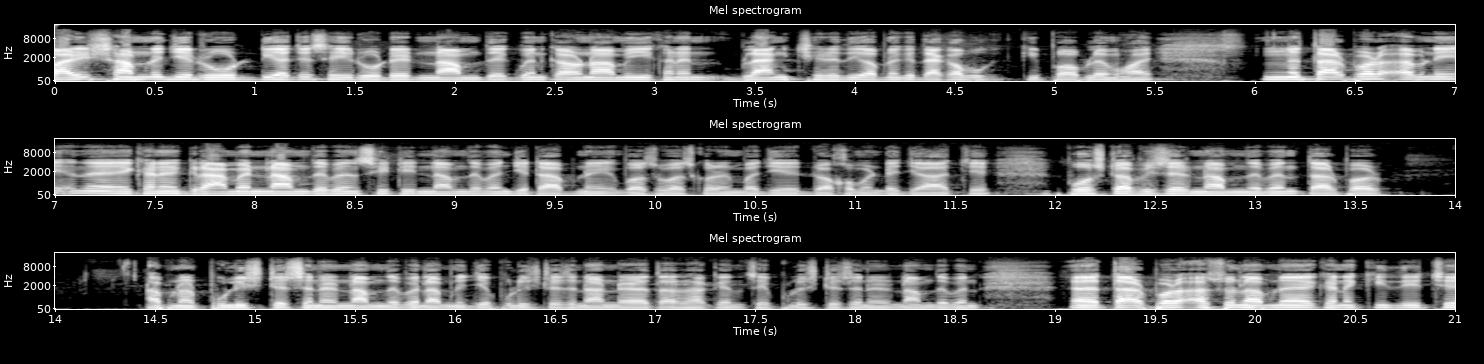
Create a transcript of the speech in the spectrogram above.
বাড়ির সামনে যে রোডটি আছে, সেই রোডের নাম দেখবেন। কারণ আমি এখানে ব্ল্যাঙ্ক ছেড়ে দিয়ে আপনাকে দেখাবো কী প্রবলেম হয়। তারপর আপনি এখানে গ্রামের নাম দেবেন, সিটির নাম দেবেন, যেটা আপনি বসবাস করেন বা যে ডকুমেন্টে যা আছে, পোস্ট অফিসের নাম দেবেন। তারপর আপনার পুলিশ স্টেশনের নাম দেবেন, আপনি যে পুলিশ স্টেশনের আন্ডারে তা থাকেন, সেই পুলিশ স্টেশনের নাম দেবেন। তারপর আসুন আপনার এখানে কি দিচ্ছে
